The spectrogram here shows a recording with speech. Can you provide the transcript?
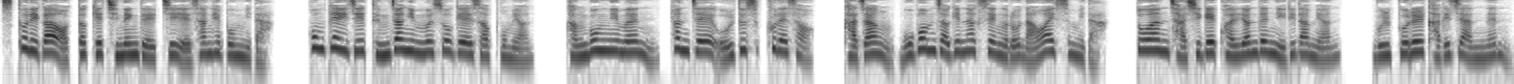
스토리가 어떻게 진행될지 예상해봅니다. 홈페이지 등장인물 소개에서 보면 강복님은 현재 올드스쿨에서 가장 모범적인 학생으로 나와 있습니다. 또한 자식에 관련된 일이라면 물불을 가리지 않는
